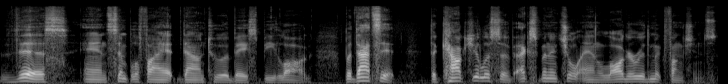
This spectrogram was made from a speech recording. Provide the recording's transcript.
this and simplify it down to a base b log. But that's it, the calculus of exponential and logarithmic functions.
